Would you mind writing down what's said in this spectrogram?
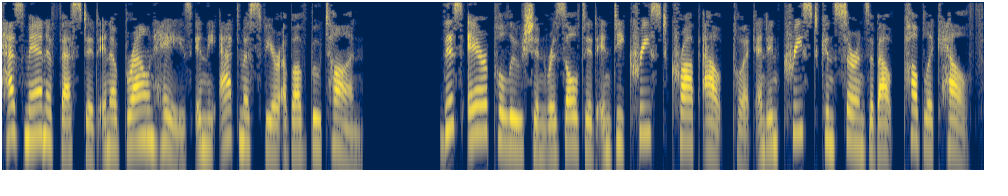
has manifested in a brown haze in the atmosphere above Bhutan. This air pollution resulted in decreased crop output and increased concerns about public health.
